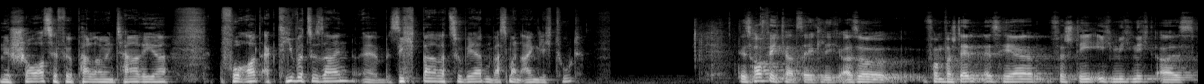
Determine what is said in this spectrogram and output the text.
eine Chance für Parlamentarier, vor Ort aktiver zu sein, äh, sichtbarer zu werden, was man eigentlich tut? Das hoffe ich tatsächlich. Also vom Verständnis her verstehe ich mich nicht als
